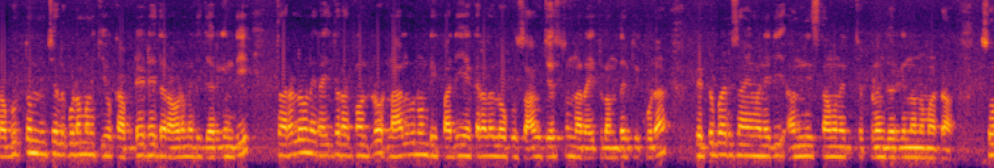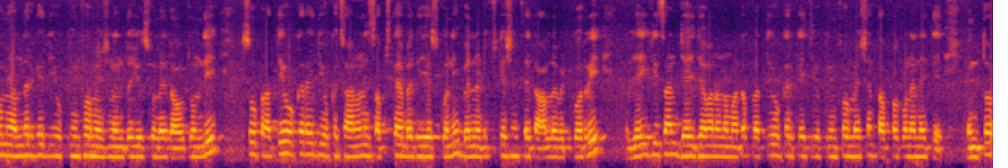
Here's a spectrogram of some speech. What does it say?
ప్రభుత్వం నుంచి కూడా మనకి ఈ యొక్క అప్డేట్ అయితే రావడం అయితే జరిగింది. త్వరలోనే రైతుల అకౌంట్లో నాలుగు నుండి పది ఎకరాల లోపు సాగు చేస్తున్న రైతులందరికీ కూడా పెట్టుబడి సాయం అనేది అందిస్తామని చెప్పడం జరిగిందన్నమాట. సో మీ అందరికైతే ఈ యొక్క ఇన్ఫర్మేషన్ ఎంతో యూస్ఫుల్ అయితే అవుతుంది. సో ప్రతి ఒక్కరైతే ఈ యొక్క ఛానల్ని సబ్స్క్రైబ్ అయితే చేసుకొని బెల్ నోటిఫికేషన్స్ అయితే ఆల్లో పెట్టుకోర్రి. జై కిసాన్ జై జవాన్ అనమాట ప్రతి ఒక్కరికైతే ఈ యొక్క ఇన్ఫర్మేషన్ తప్పకుండానైతే ఎంతో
